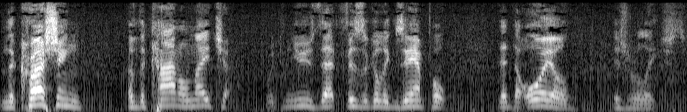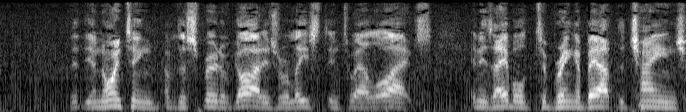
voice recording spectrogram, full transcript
and the crushing of the carnal nature. We can use that physical example that the oil is released, that the anointing of the Spirit of God is released into our lives and is able to bring about the change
